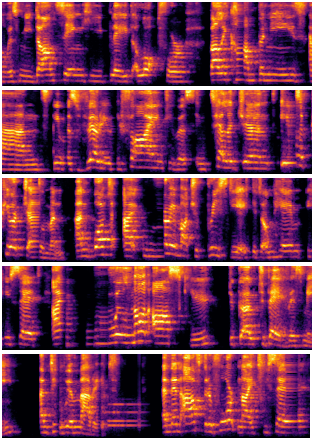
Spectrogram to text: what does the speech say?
with me dancing. He played a lot for ballet companies and he was very refined he was intelligent he was a pure gentleman and what i very much appreciated on him he said i will not ask you to go to bed with me until we're married. And then after a fortnight, he said,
